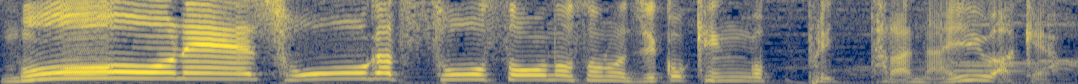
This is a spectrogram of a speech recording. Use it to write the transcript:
もうね、正月早々のその自己嫌悪っぷりったらないわけよ。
